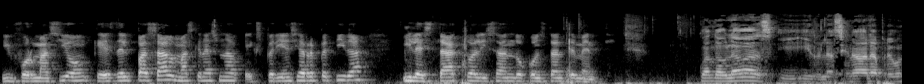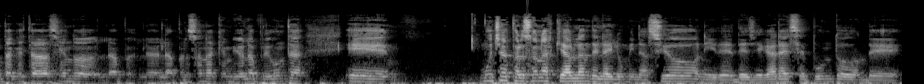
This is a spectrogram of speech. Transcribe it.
información que es del pasado, más que nada es una experiencia repetida y la está actualizando constantemente. Cuando hablabas y, relacionada a la pregunta que estaba haciendo la, persona que envió la pregunta, eh, muchas personas que hablan de la iluminación y de, llegar a ese punto donde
